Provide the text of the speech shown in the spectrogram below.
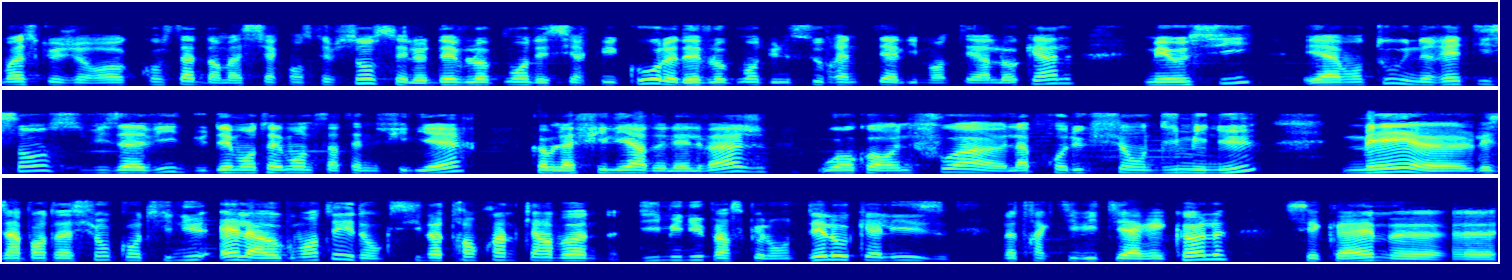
Moi, ce que je constate dans ma circonscription, c'est le développement des circuits courts, le développement d'une souveraineté alimentaire locale, mais aussi et avant tout une réticence vis-à-vis -vis du démantèlement de certaines filières, comme la filière de l'élevage, où encore une fois euh, la production diminue, mais euh, les importations continuent, elles, à augmenter. Donc si notre empreinte carbone diminue parce que l'on délocalise notre activité agricole, c'est quand même euh,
